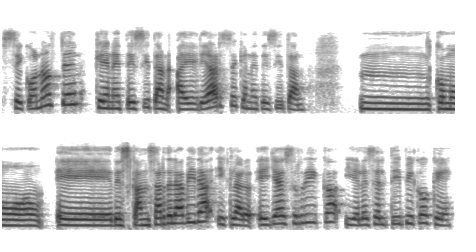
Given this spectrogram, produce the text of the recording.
se conocen, que necesitan airearse, que necesitan Mm, como eh, descansar de la vida y claro, ella es rica y él es el típico que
